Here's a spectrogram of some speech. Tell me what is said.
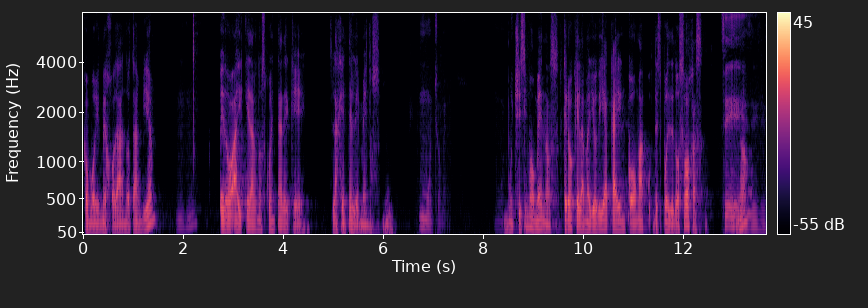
cómo ir mejorando también. Pero hay que darnos cuenta de que la gente lee menos. Mucho menos. Muchísimo menos. Creo que la mayoría cae en coma después de dos hojas. Sí, sí, sí.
